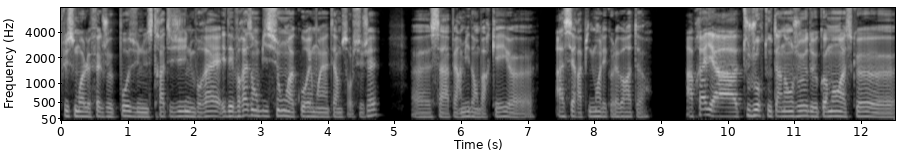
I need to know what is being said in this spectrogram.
plus moi le fait que je pose une stratégie, une vraie et des vraies ambitions à court et moyen terme sur le sujet, euh, ça a permis d'embarquer euh, assez rapidement les collaborateurs. Après, il y a toujours tout un enjeu de comment est-ce que euh,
